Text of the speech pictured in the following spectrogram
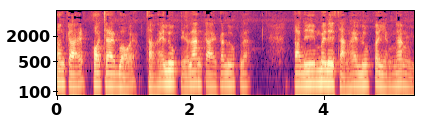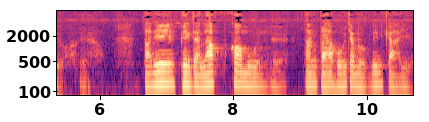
ร่างกาย พอใจบอก สั่งให้ลุกเดี๋ยวร่างกายก็ลุกแล้วตอนนี้ไม่ได้สั่งให้ลุกก็ยังนั่งอยู่ ตอนนี้เพียงแต่รับข้อมูลทางตาหูจมูกลิ้นกายอยู่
